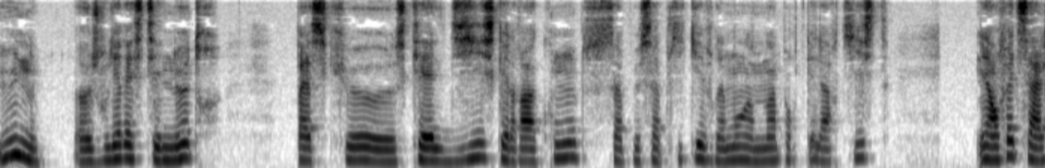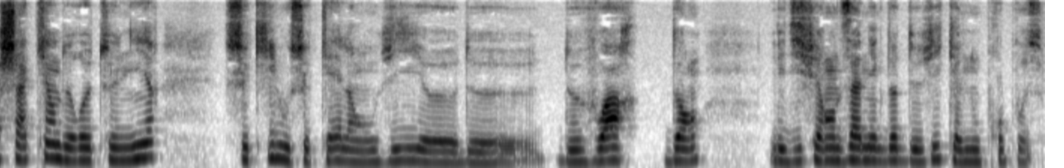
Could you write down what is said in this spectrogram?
une. Euh, je voulais rester neutre parce que euh, ce qu'elle dit, ce qu'elle raconte, ça peut s'appliquer vraiment à n'importe quel artiste. Et en fait, c'est à chacun de retenir ce qu'il ou ce qu'elle a envie euh, de, voir dans les différentes anecdotes de vie qu'elle nous propose.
